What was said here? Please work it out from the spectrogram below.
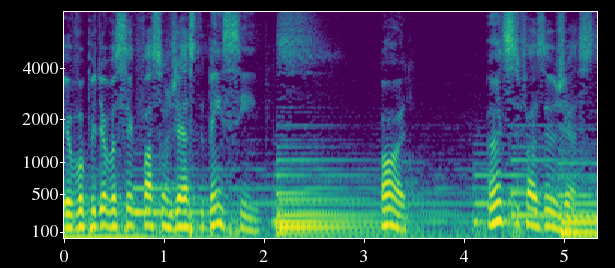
eu vou pedir a você que faça um gesto bem simples. Olha, antes de fazer o gesto,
